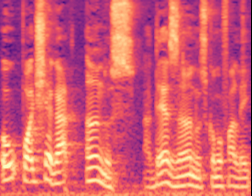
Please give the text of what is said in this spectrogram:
ou pode chegar anos, a 10 anos, como eu falei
